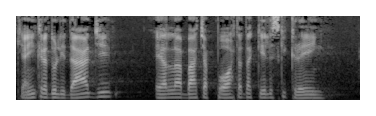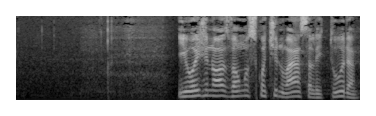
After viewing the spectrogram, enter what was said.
Que a incredulidade, ela bate a porta daqueles que creem. E hoje nós vamos continuar essa leitura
